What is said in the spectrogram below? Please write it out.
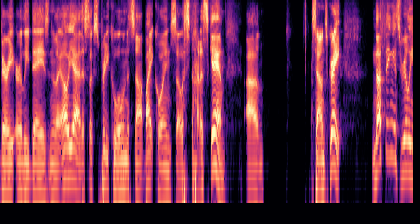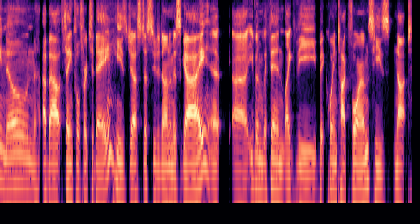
very early days, and they're like, "Oh yeah, this looks pretty cool, and it's not Bytecoin, so it's not a scam." Um, sounds great. Nothing is really known about Thankful for today. He's just a pseudonymous guy. Uh, uh, even within like the Bitcoin Talk forums, he's not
